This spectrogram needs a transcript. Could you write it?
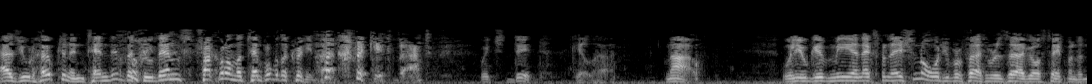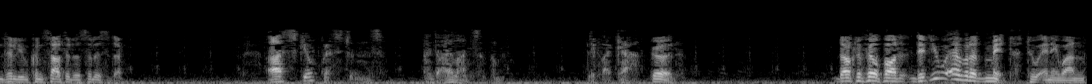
as you'd hoped and intended, that you then struck her on the temple with a cricket bat. A cricket bat? Which did kill her. Now, will you give me an explanation, or would you prefer to reserve your statement until you've consulted a solicitor? Ask your questions, and I'll answer them, if I can. Good. Dr. Philpott, did you ever admit to anyone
